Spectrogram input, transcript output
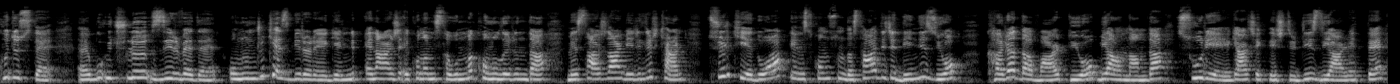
Kudüs'te e, bu üçlü zirvede 10. kez bir araya gelinip enerji, ekonomi, savunma konularında mesajlar verilirken Türkiye Doğu Akdeniz konusunda sadece deniz yok, kara da var diyor bir anlamda Suriye'ye gerçekleştirdiği ziyarette.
